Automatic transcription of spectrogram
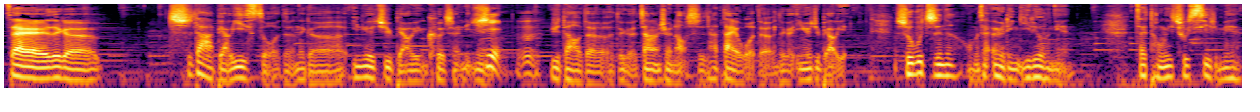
在这个师大表艺所的那个音乐剧表演课程里面，是嗯遇到的这个张永轩老师，他带我的这个音乐剧表演。殊不知呢，我们在二零一六年在同一出戏里面，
